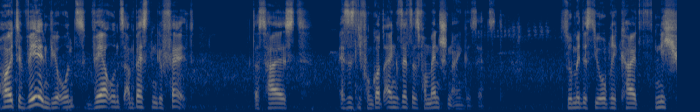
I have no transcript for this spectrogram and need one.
heute wählen wir uns, wer uns am besten gefällt. Das heißt, es ist nicht von Gott eingesetzt, es ist von Menschen eingesetzt. Somit ist die Obrigkeit nicht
